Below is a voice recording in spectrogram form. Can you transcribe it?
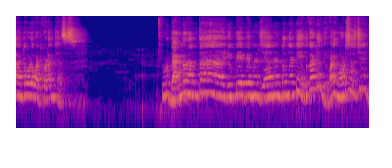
దాంట్లో కూడా పట్టుకోవడానికి ఛాన్సెస్ ఇప్పుడు బెంగళూరు అంతా యూపీఐ పేమెంట్ చేయాలంటుందంటే ఎందుకంటుంది? వాళ్ళకి నోటీస్ వచ్చినాయి.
